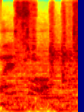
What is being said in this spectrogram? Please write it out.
Shut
